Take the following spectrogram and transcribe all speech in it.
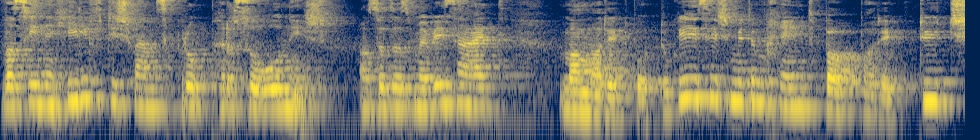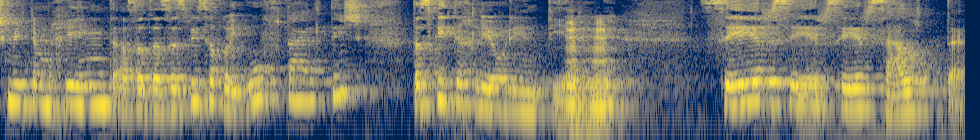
Was ihnen hilft, ist, wenn es pro Person ist. Also, dass man wie sagt, Mama redet Portugiesisch mit dem Kind, Papa redet Deutsch mit dem Kind. Also, dass es wie so ein bisschen aufteilt ist. Das gibt ein bisschen Orientierung. Sehr, sehr, sehr selten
